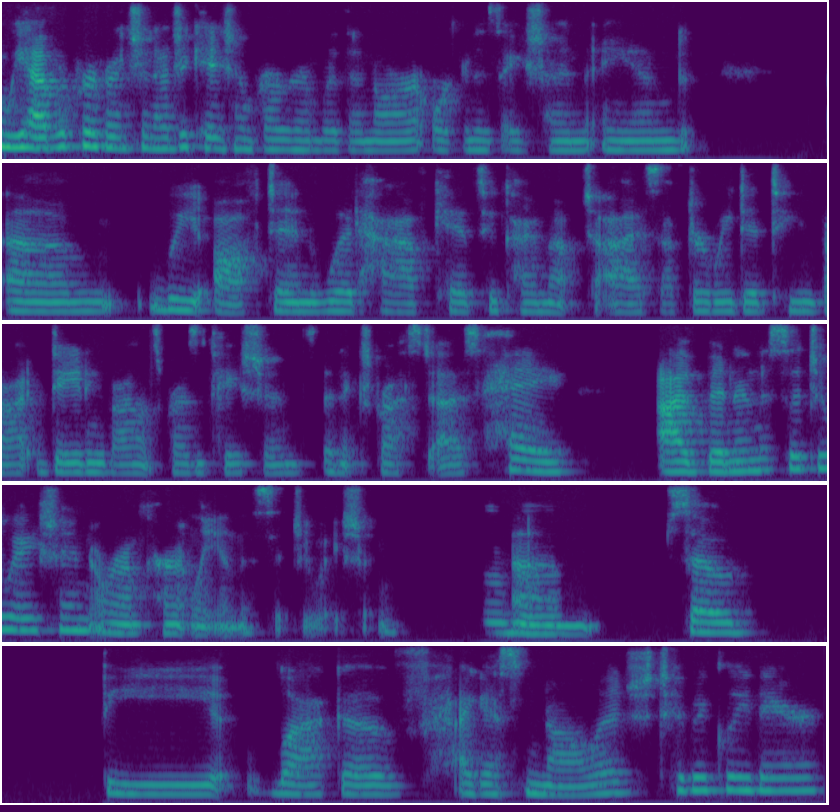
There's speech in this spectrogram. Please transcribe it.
we have a prevention education program within our organization and um, we often would have kids who come up to us after we did teen vi- dating violence presentations and express to us, "Hey, I've been in this situation, or I'm currently in this situation." Mm-hmm. Um, so the lack of, I guess, knowledge typically there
